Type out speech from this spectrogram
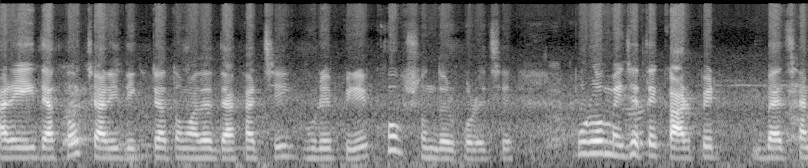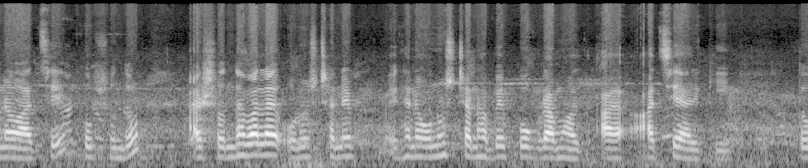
আর এই দেখো চারিদিকটা তোমাদের দেখাচ্ছি ঘুরে ফিরে খুব সুন্দর করেছে। পুরো মেঝেতে কার্পেট বেছানো আছে খুব সুন্দর। আর সন্ধ্যাবেলায় অনুষ্ঠানে এখানে অনুষ্ঠান হবে প্রোগ্রাম আছে আর কি। তো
